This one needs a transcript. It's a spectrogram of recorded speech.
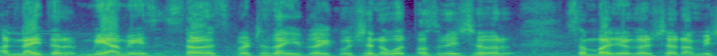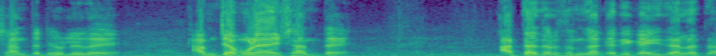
आणि नाहीतर मी आम्ही सरळ स्पष्ट सांगितलं एकोणीसशे नव्वदपासून हे शहर संभाजीनगर शहर आम्ही शांत ठेवलेलं आहे. आमच्यामुळे हे शांत आहे. आता जर समजा कधी काही झालं तर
